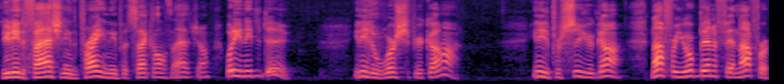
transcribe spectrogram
Do you need to fast? You need to pray? You need to put sackcloth and ashes on? What do you need to do? You need to worship your God. You need to pursue your God. Not for your benefit, not for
